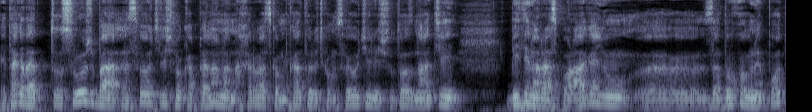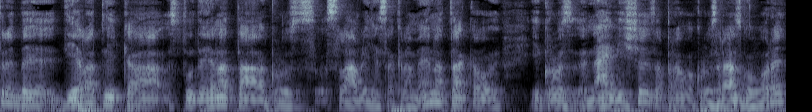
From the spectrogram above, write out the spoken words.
E, tako da to služba sveučilišnog kapelana na Hrvatskom katoličkom sveučilištu, to znači biti na raspolaganju e, za duhovne potrebe djelatnika, studenata kroz slavljenje sakramenata, kao i kroz najviše, zapravo kroz razgovore e,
